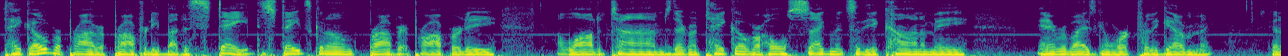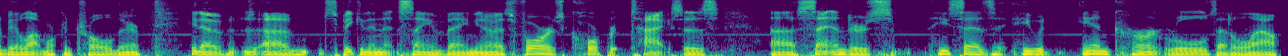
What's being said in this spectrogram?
take over private property by the state. The state's going to own private property. A lot of times, they're going to take over whole segments of the economy, and everybody's going to work for the government. There's going to be a lot more control there. You know, uh, speaking in that same vein, you know, as far as corporate taxes, uh, Sanders he says he would end current rules that allow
